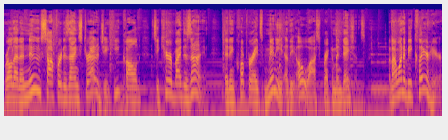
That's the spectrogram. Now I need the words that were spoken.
rolled out a new software design strategy he called Secure by Design that incorporates many of the OWASP recommendations. But I want to be clear here.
